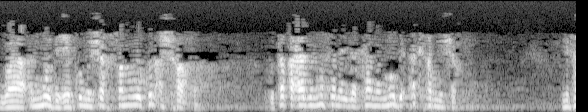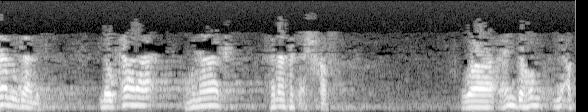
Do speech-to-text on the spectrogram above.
والمودع يكون شخصا ويكون أشخاصا. وتقع هذه المسألة إذا كان المودع أكثر من شخص. مثال ذلك لو كان هناك ثلاثة أشخاص وعندهم مئة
